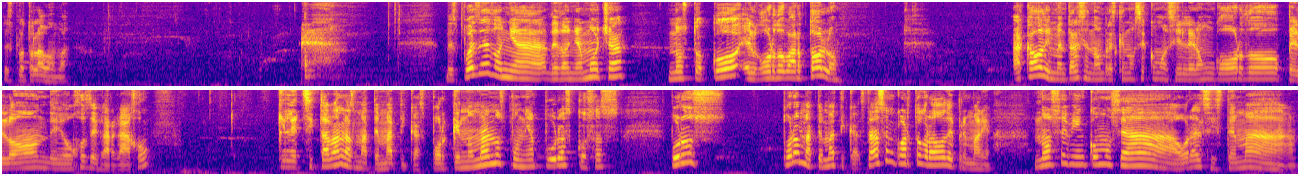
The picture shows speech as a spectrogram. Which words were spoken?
Explotó la bomba. Después de Doña, de Doña Mocha, nos tocó el gordo Bartolo. Acabo de inventar ese nombre, es que no sé cómo decirle. Era un gordo pelón de ojos de gargajo. Que le excitaban las matemáticas. Porque nomás nos ponía puras cosas. Puros. Pura matemática. Estabas en cuarto grado de primaria. No sé bien cómo sea ahora el sistema.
